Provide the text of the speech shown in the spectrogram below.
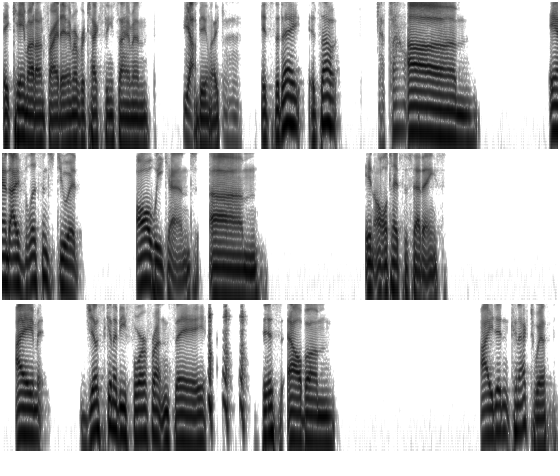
it came out on Friday. I remember texting Simon, Yeah. being like, Mhm. "It's the day, it's out." it's out. Um, and I've listened to it all weekend, um, in all types of settings. I'm just gonna be forefront and say this album I didn't connect with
